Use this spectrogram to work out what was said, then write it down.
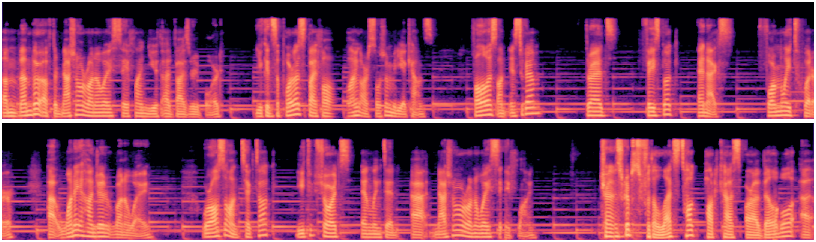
a member of the National Runaway Safeline Youth Advisory Board. You can support us by following our social media accounts. Follow us on Instagram, Threads, Facebook, and X, formerly Twitter, at 1 800 Runaway. We're also on TikTok, YouTube Shorts, and LinkedIn at National Runaway Safeline. Transcripts for the Let's Talk podcast are available at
